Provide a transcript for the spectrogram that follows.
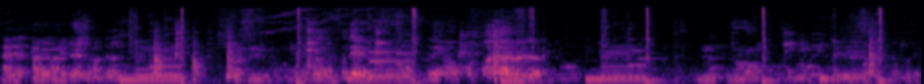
자기가 제조- 제조해서 만들었어. 맛있는 거. 그- 근데 근데 이거 가는데 음, 어? 튀기고.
